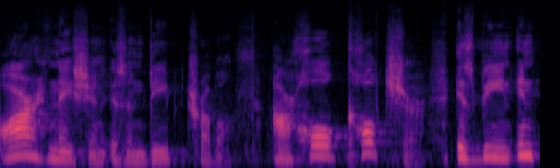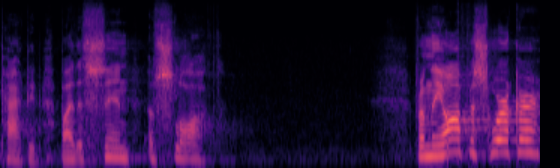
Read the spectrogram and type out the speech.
Our nation is in deep trouble our whole culture is being impacted by the sin of sloth. From the office worker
